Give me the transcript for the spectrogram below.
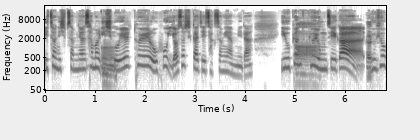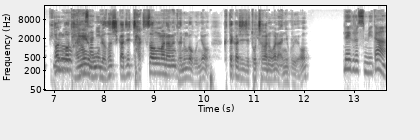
2023년 3월 음. 25일 토요일 오후 6시까지 작성해야 합니다. 이 우편 아. 투표 용지가 그러니까 유효표로 선거 당일 가산이 오후 6시까지 작성만 하면 되는 거군요. 그때까지 이제 도착하는 건 아니고요. 네, 그렇습니다.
